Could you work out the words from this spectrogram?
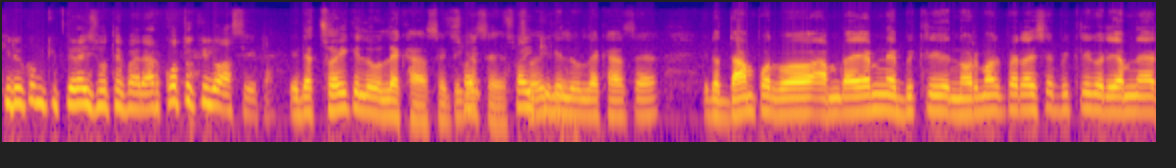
কীরকম কি প্রাইস হতে পারে? আর কত কিলো আছে এটা? এটা ছয় কিলো লেখা আছে ঠিক আছে? ছয় ছয় কিলো। কিলো লেখা আছে। এটার দাম পড়ব আমরা এমনি বিক্রি নর্মাল প্রাইসে বিক্রি করি আপনার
